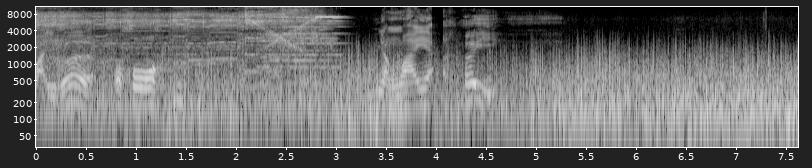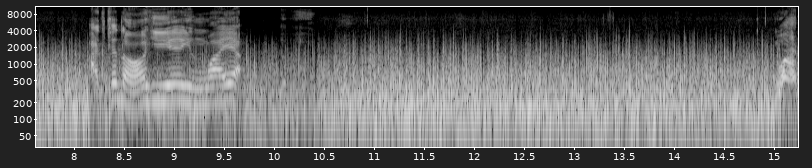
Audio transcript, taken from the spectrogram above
ไวเวอร์ โอ้โห อย่างไวอะเฮ้ย อัดกันเหนอเฮียอย่างไวอะวัด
